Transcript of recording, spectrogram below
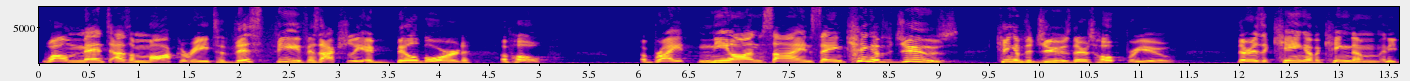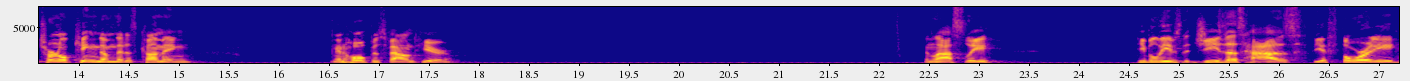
while meant as a mockery to this thief, is actually a billboard of hope. A bright neon sign saying, King of the Jews, King of the Jews, there's hope for you. There is a king of a kingdom, an eternal kingdom that is coming, and hope is found here. And lastly, he believes that Jesus has the authority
